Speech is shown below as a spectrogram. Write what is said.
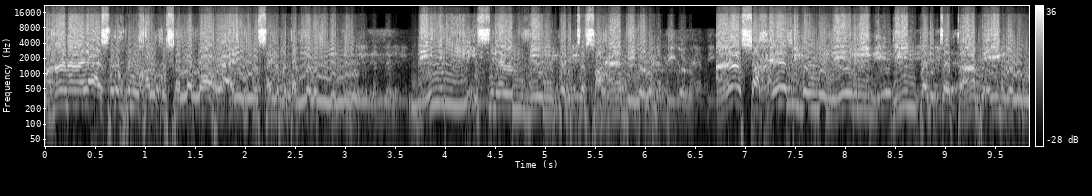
മഹാനായ സല്ലല്ലാഹു അലൈഹി വസല്ലം നേരിൽ ഇസ്ലാം ദീൻ പഠിച്ച സഹാബികളും ആ സഹാബികളിൽ നേരിൽ ദീൻ പഠിച്ച താപയങ്ങളും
